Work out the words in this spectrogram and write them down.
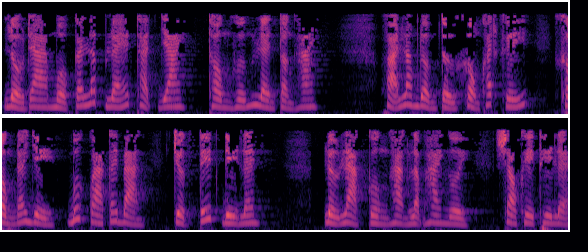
lộ ra một cái lấp lóe thạch dai thông hướng lên tầng 2. Hỏa Long đồng tử không khách khí, không nói gì, bước qua cái bàn, trực tiếp đi lên. Lữ Lạc cùng Hàng Lập hai người, sau khi thi lễ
